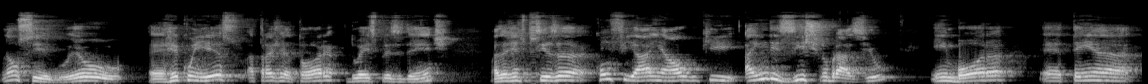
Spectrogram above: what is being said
não sigo. Eu é, reconheço a trajetória do ex-presidente, mas a gente precisa confiar em algo que ainda existe no Brasil, embora é, tenha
